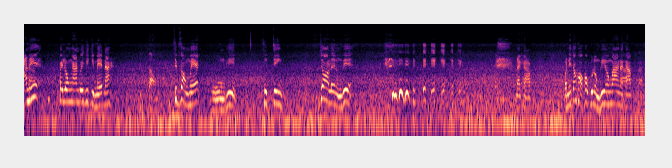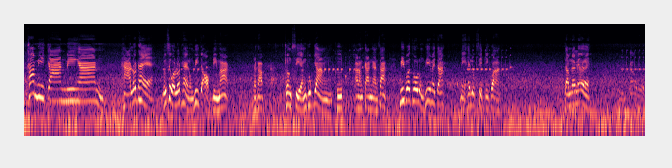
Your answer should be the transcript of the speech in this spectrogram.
อันนี้ไปโรงงานเวทีกี่เมตรนะสิบสอง12 เมตรโหหลวงพี่ สุดจริงยอดเลยหลวงพี่ นะครับ วันนี้ต้องขอขอบคุณหลวงพี่มากๆนะครับ ครับ ถ้ามีการมีงานหารถแห่รู้สึกว่ารถแห่หลวงพี่จะออกดีมากนะครับครับเครื่องเสียงทุกอย่างคืออลังการงานสร้าง มีเบอร์โทรหลวงพี่ไหมจ๊ะ นี่ให้ลูกศิษย์ดีกว่า จำได้ไหมเอ่ยศูนย์เก้าหก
